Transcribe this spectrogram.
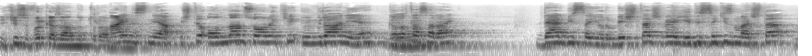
2-0 kazandı Tur abi. Aynısını yapmıştı. Ondan sonraki Ümraniye, Galatasaray, derbi sayıyorum Beşiktaş ve 7-8 maçta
